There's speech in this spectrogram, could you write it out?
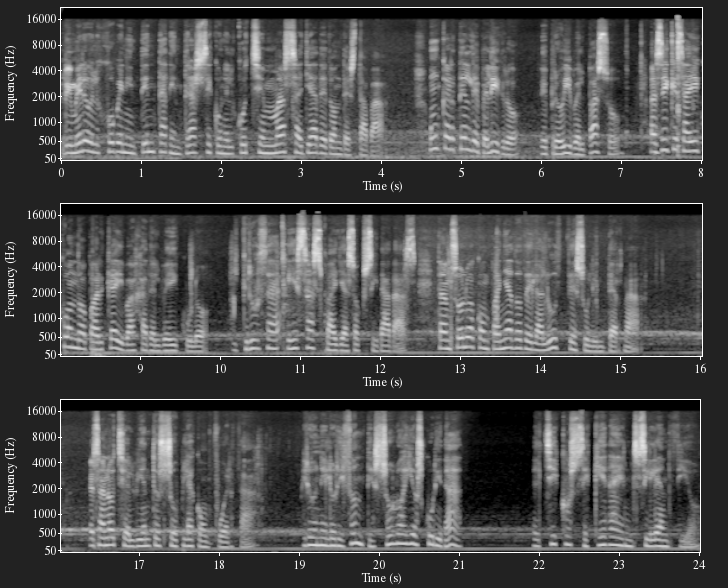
Primero el joven intenta adentrarse con el coche más allá de donde estaba. Un cartel de peligro le prohíbe el paso, así que es ahí cuando aparca y baja del vehículo y cruza esas vallas oxidadas, tan solo acompañado de la luz de su linterna. Esa noche el viento sopla con fuerza, pero en el horizonte solo hay oscuridad. El chico se queda en silencio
